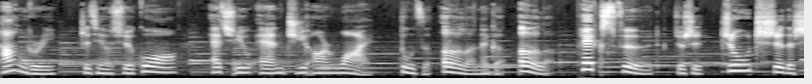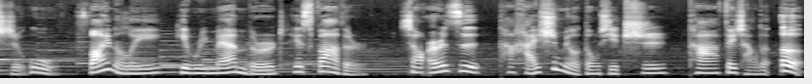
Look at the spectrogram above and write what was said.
Hungry 之前有学过哦，H U N G R Y 肚子饿了那个饿了。Pig's food 就是猪吃的食物。Finally, he remembered his father. 小儿子他还是没有东西吃，他非常的饿。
